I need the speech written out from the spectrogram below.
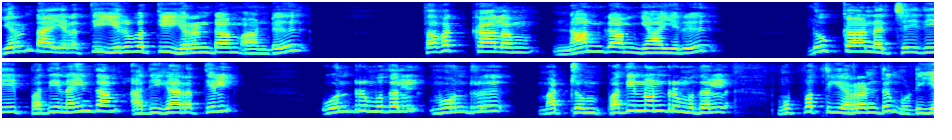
இரண்டாயிரத்தி இருபத்தி இரண்டாம் ஆண்டு தவக்காலம் நான்காம் ஞாயிறு லூக்கா நற்செய்தி பதினைந்தாம் அதிகாரத்தில் ஒன்று முதல் மூன்று மற்றும் பதினொன்று முதல் முப்பத்தி இரண்டு முடிய.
